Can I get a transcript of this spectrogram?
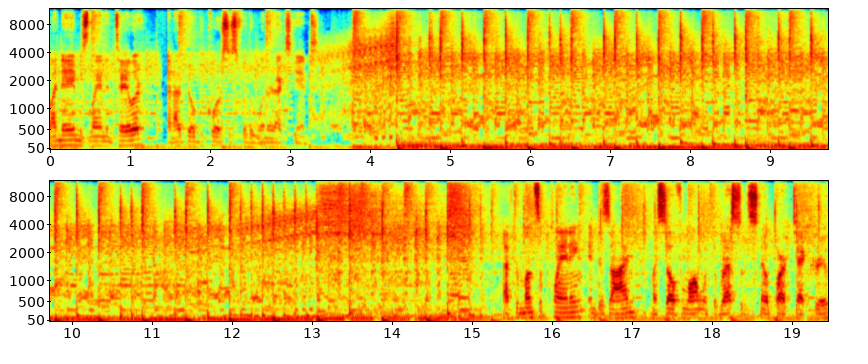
My name is Landon Taylor, and I build the courses for the Winter X Games. After months of planning and design, myself along with the rest of the Snowpark Tech crew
